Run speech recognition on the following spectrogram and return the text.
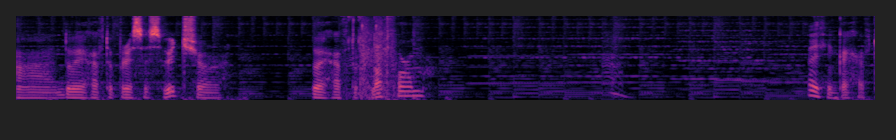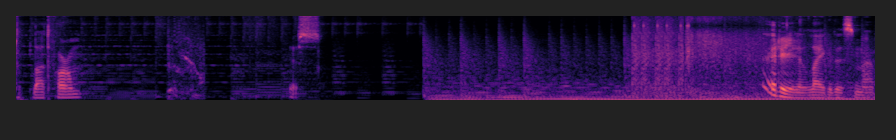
Uh, do I have to press a switch or do I have to platform? I think I have to platform. Yes. I really like this map.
